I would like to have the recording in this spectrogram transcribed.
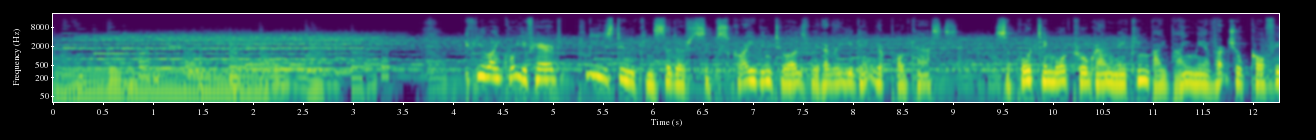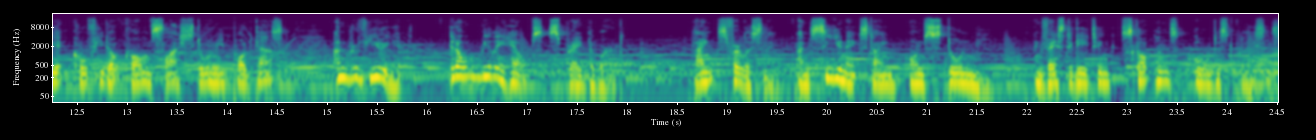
If you like what you've heard, please do consider subscribing to us wherever you get your podcasts, supporting more programme making by buying me a virtual coffee at ko-fi.com slash podcast, and reviewing it. It all really helps spread the word. Thanks for listening, and see you next time on Stone Me, investigating Scotland's oldest places.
